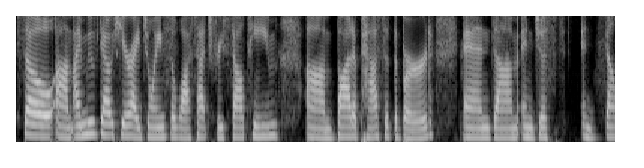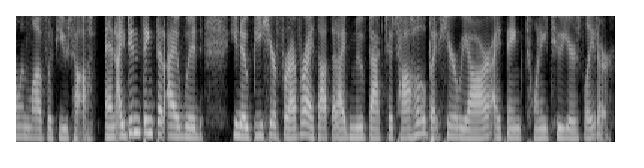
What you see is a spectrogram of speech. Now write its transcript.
So um, I moved out here. I joined the Wasatch Freestyle team, um, bought a pass at the Bird, and um, and just and fell in love with Utah. And I didn't think that I would, you know, be here forever. I thought that I'd move back to Tahoe, but here we are. I think 22 years later.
